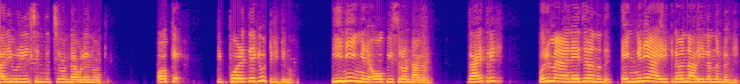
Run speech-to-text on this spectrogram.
ഹരി ഉള്ളിൽ ചിന്തിച്ചുകൊണ്ട് അവളെ നോക്കി. ഓക്കെ. ഇപ്പോഴത്തേക്ക് വിട്ടിരിക്കുന്നു. ഇനി ഇങ്ങനെ ഓഫീസിലുണ്ടാകരുത്. ഗായത്രി ഒരു മാനേജർ എന്നത് എങ്ങനെയായിരിക്കണമെന്ന് അറിയില്ലെന്നുണ്ടെങ്കിൽ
